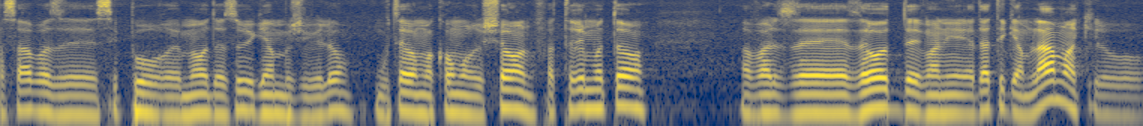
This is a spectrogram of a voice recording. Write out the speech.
סבא זה סיפור אה, מאוד הזוי גם בשבילו. הוא יוצא במקום הראשון, מפטרים אותו, אבל זה, זה עוד, אה, ואני ידעתי גם למה, כאילו,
